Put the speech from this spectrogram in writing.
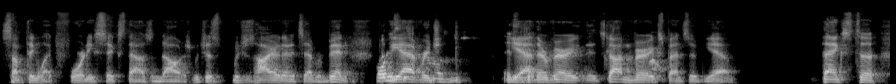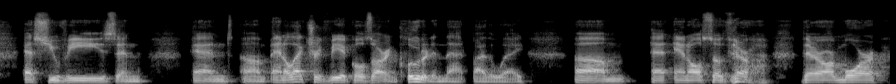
something like forty six thousand dollars, which is which is higher than it's ever been. But the average, yeah, they're very. It's gotten very expensive. Yeah, thanks to SUVs and and um, and electric vehicles are included in that, by the way. Um, and, and also there there are more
